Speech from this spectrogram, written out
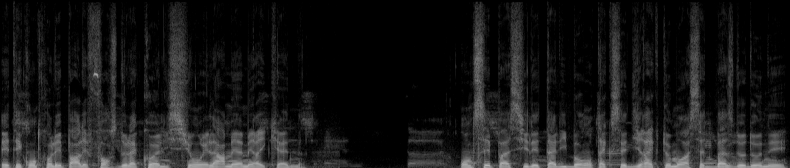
était contrôlé par les forces de la coalition et l'armée américaine. On ne sait pas si les talibans ont accès directement à cette base de données.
